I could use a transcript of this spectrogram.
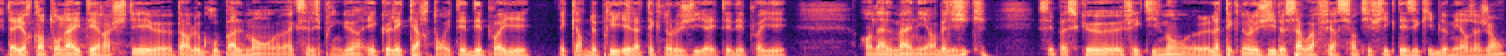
Et d'ailleurs, quand on a été racheté par le groupe allemand Axel Springer et que les cartes ont été déployées, les cartes de prix et la technologie a été déployée en Allemagne et en Belgique, c'est parce que effectivement la technologie, le savoir-faire scientifique des équipes de meilleurs agents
